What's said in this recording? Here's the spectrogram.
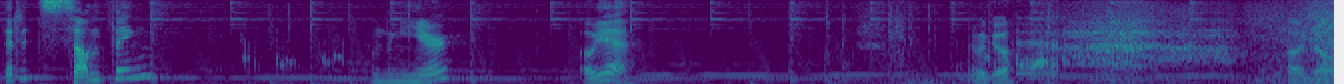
That it's something? Something here? Oh yeah. There we go. Oh no.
